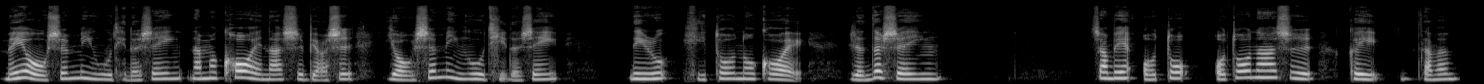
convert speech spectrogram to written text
没有生命物体的声音。那么 koi 呢是表示有生命物体的声音，例如 hitono koi 人的声音。上边 otto o t o 呢是可以，咱们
